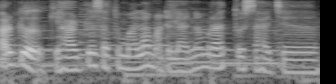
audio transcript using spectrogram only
Harga Okey harga satu malam adalah 600 sahaja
